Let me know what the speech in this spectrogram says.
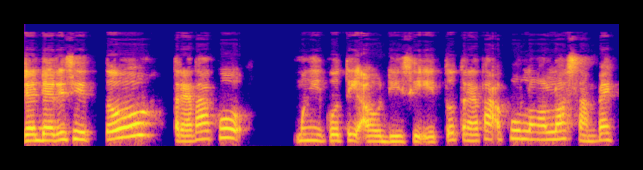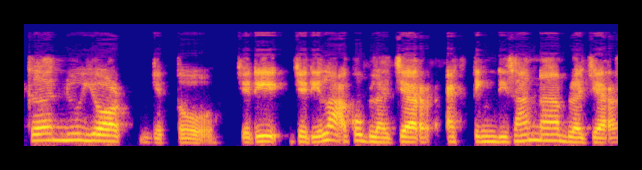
dan dari situ ternyata aku mengikuti audisi itu ternyata aku lolos sampai ke New York gitu. Jadi jadilah aku belajar acting di sana, belajar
